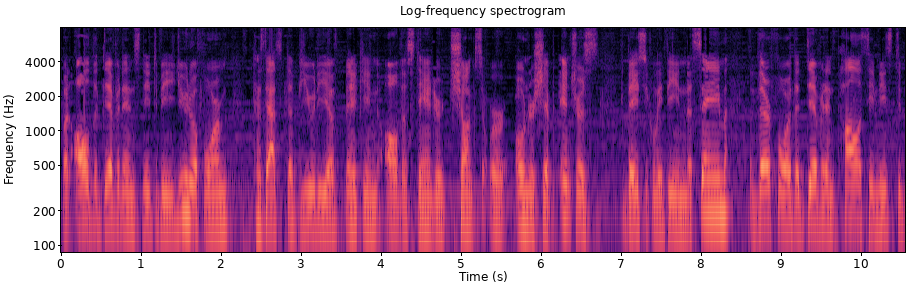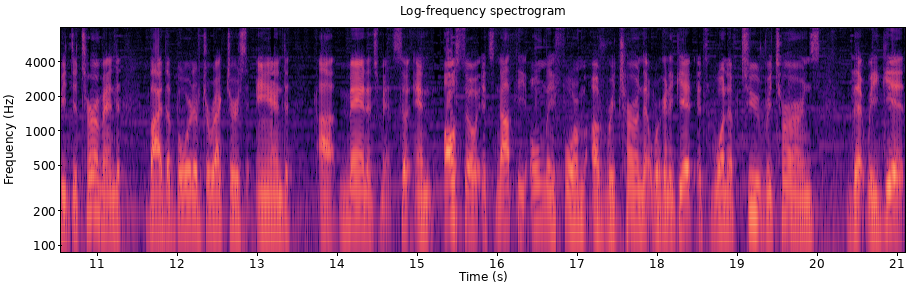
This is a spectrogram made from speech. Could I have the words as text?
but all the dividends need to be uniform because that's the beauty of making all the standard chunks or ownership interests basically being the same. Therefore, the dividend policy needs to be determined by the board of directors and uh, management. So, and also it's not the only form of return that we're going to get. It's one of two returns that we get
